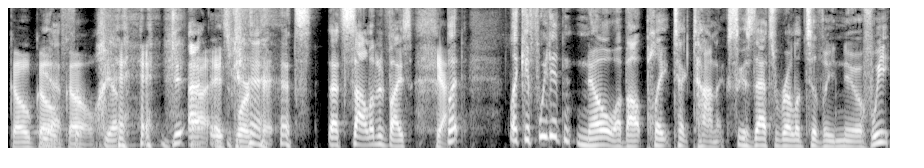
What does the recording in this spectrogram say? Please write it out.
Go, go, Yeah, for- go. yep. Do- Uh, it's worth it. that's, that's solid advice. Yeah. But like if we didn't know about plate tectonics, because that's relatively new, if we,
